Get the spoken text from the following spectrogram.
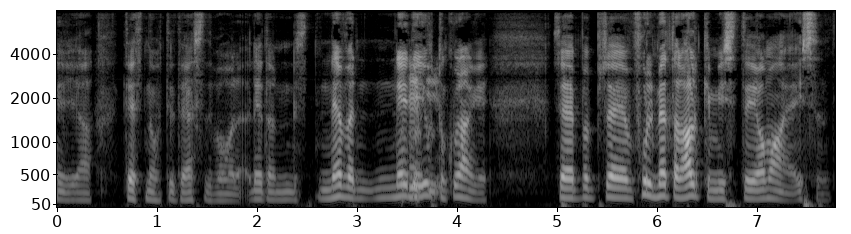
ja Death Note'ide ja asjade poole, need on never, need ei juhtunud kunagi. see, see Full Metal Alchemisti oma ja issand,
